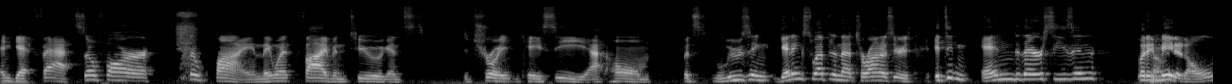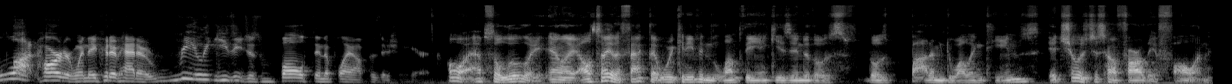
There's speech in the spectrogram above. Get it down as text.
and get fat. So far, so fine. They went five and two against Detroit and KC at home, but losing, getting swept in that Toronto series, it didn't end their season, but it no. made it a lot harder when they could have had a really easy just vault into a playoff position here. Oh, absolutely. And like I'll tell you the fact that we can even lump the Yankees into those those bottom dwelling teams, it shows just how far they've fallen.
